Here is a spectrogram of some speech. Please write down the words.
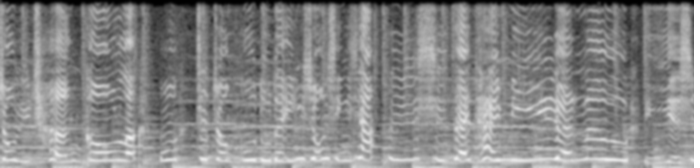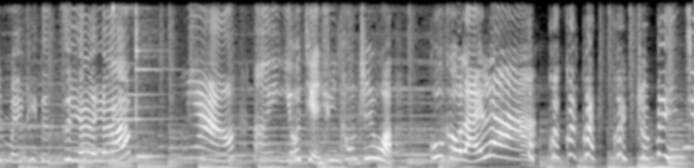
终于成功了。嗯，这种孤独的英雄形象，嗯，实在太迷人了，也是媒体的最爱啊！喵，嗯，有简讯通知我，孤狗来啦！快快快快，准备迎接！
